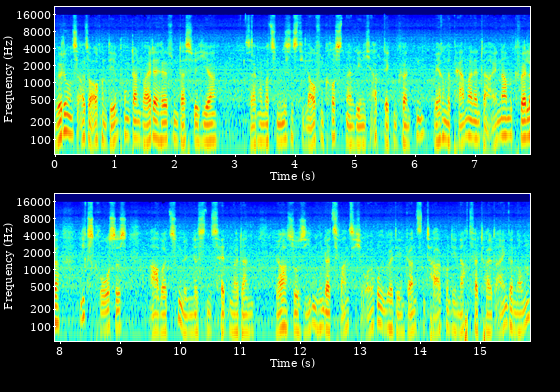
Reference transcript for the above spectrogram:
Würde uns also auch in dem Punkt dann weiterhelfen, dass wir hier sagen wir mal zumindest die laufenden Kosten ein wenig abdecken könnten. Wäre eine permanente Einnahmequelle, nichts Großes, aber zumindest hätten wir dann ja so 720 Euro über den ganzen Tag und die Nacht verteilt eingenommen.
